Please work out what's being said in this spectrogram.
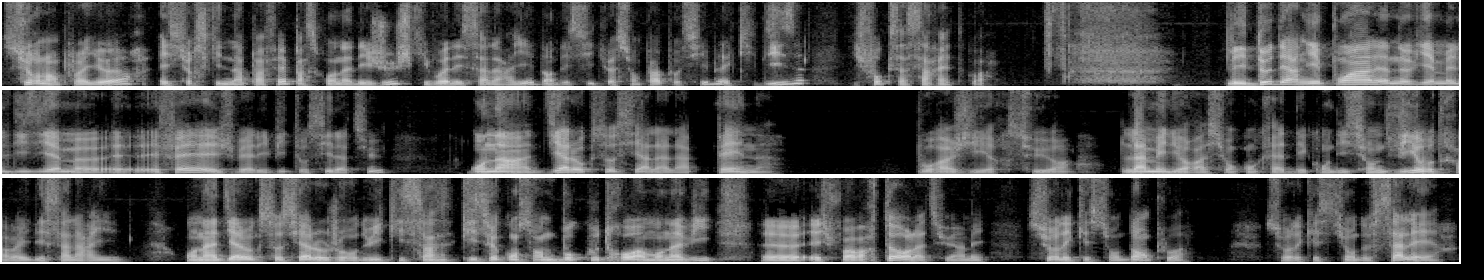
sur l'employeur et sur ce qu'il n'a pas fait parce qu'on a des juges qui voient des salariés dans des situations pas possibles et qui disent il faut que ça s'arrête. quoi. Les deux derniers points, la neuvième et le dixième est fait, et je vais aller vite aussi là-dessus. On a un dialogue social à la peine pour agir sur l'amélioration concrète des conditions de vie au travail des salariés. On a un dialogue social aujourd'hui qui, se concentre beaucoup trop, à mon avis, euh, et je peux avoir tort là-dessus, hein, mais sur les questions d'emploi, sur les questions de salaire,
